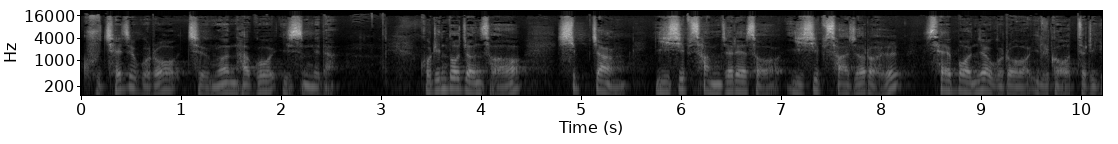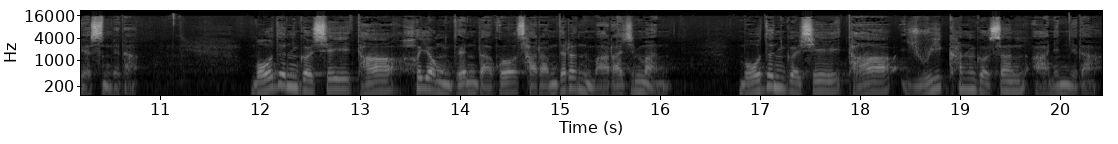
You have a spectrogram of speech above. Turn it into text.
구체적으로 증언하고 있습니다. 고린도전서 10장 23절에서 24절을 세 번역으로 읽어 드리겠습니다. 모든 것이 다 허용된다고 사람들은 말하지만 모든 것이 다 유익한 것은 아닙니다.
